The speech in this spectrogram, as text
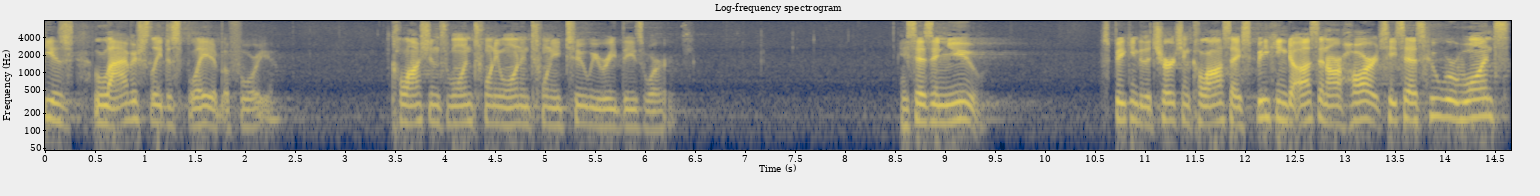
He has lavishly displayed it before you. Colossians 1 21 and 22, we read these words. He says, In you, speaking to the church in Colossae, speaking to us in our hearts, he says, who were once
